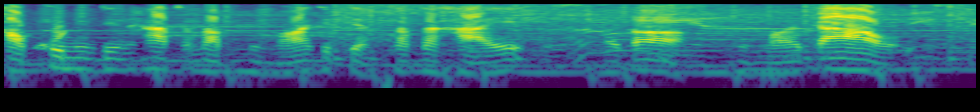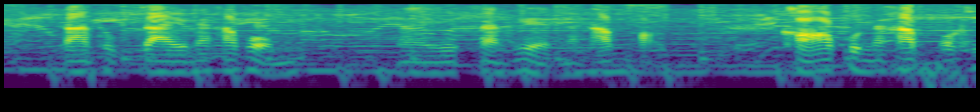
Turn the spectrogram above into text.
ขอบคุณจริงๆนะครับสำหรับ 117 Subscribe แล้วก็ 109 การถูกใจนะครับผมในแฟนเพจนะครับขอขอขอบคุณนะครับ โอเค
